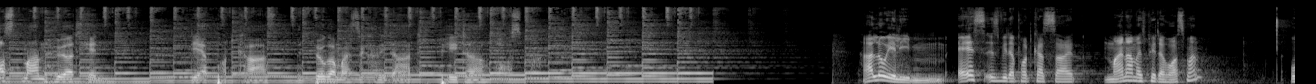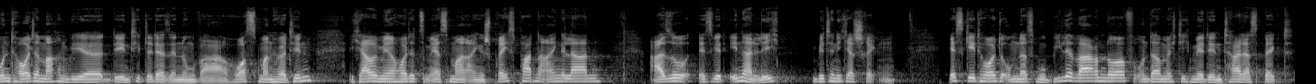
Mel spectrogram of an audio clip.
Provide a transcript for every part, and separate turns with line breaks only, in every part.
Horstmann hört hin. Der Podcast mit Bürgermeisterkandidat Peter Horstmann.
Hallo ihr Lieben, es ist wieder Podcastzeit. Mein Name ist Peter Horstmann und heute machen wir den Titel der Sendung war Horstmann hört hin. Ich habe mir heute zum ersten Mal einen Gesprächspartner eingeladen. Also es wird inhaltlich, bitte nicht erschrecken. Es geht heute um das mobile Warendorf und da möchte ich mir den Teilaspekt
